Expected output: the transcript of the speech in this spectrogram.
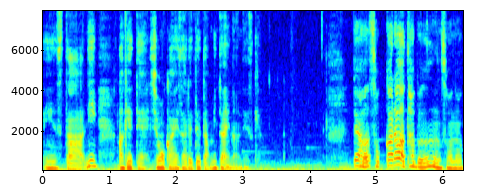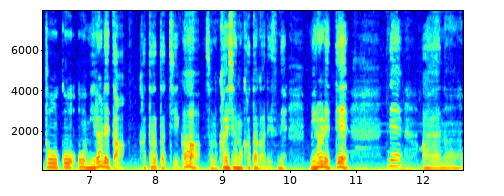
インスタに上げて紹介されてたみたいなんですけど。ではそっから多分その投稿を見られた方たちがその会社の方がですね見られてであの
